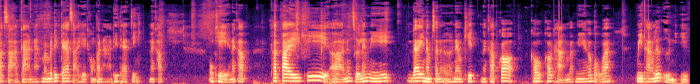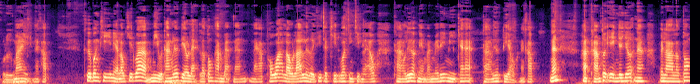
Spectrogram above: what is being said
รักษาอาการนะมันไม่ได้แก้สาเหตุของปัญหาที่แท้จริงนะครับโอเคนะครับ ถัดไปที่หนังสือเล่มนี้ได้นำเสนอแนวคิดนะครับ ก็เขาเขาถามแบบนี้เขาบอกว่ามีทางเลือกอื่นอีกหรือไม่นะครับ คือบางทีเนี่ยเราคิดว่ามีอยู่ทางเลือกเดียวแหละ เราต้องทำแบบนั้นนะครับ เพราะว่าเราละเลยที่จะคิดว่าจริง ๆ แล้ว ทางเลือกเนี่ยมันไม่ได้มีแค่ทางเลือกเดียวนะครับนั้นหัดถามตัวเองเยอะๆนะเวลาเราต้อง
